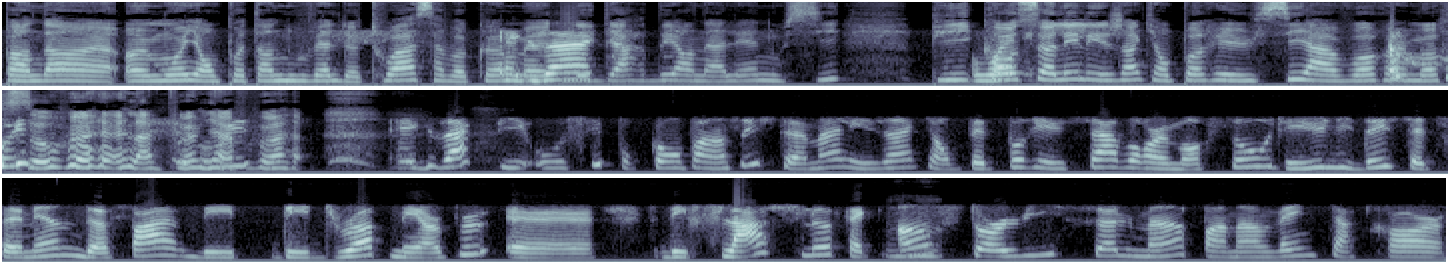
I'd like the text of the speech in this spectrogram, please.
pendant un mois ils n'ont pas tant de nouvelles de toi, ça va comme les garder en haleine aussi. Puis consoler les gens qui n'ont pas réussi à avoir un morceau la première fois. Exact. Puis aussi pour compenser justement les gens qui ont peut-être pas réussi à avoir un morceau, j'ai eu l'idée cette semaine de faire des des drops mais un peu euh, des flashs là, fait en mhm. story seulement pendant 24 heures.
